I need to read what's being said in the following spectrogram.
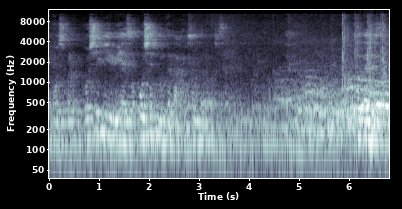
이 모습을 보시기 위해서 오신 분들만 손 들어 주세요. 네. 손 내주세요.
